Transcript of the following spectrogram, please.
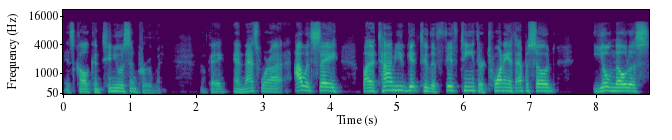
it's called continuous improvement okay and that's where i i would say by the time you get to the 15th or 20th episode, you'll notice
